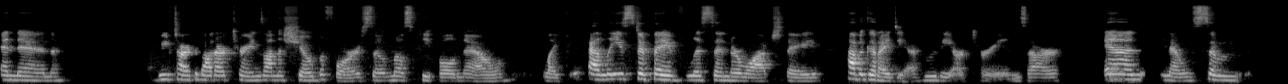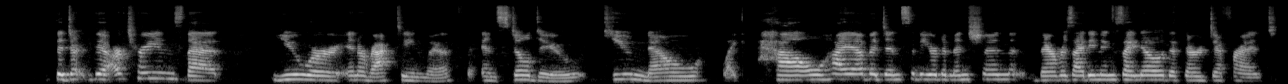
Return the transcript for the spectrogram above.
and then we've talked about our Arcturians on the show before, so most people know like at least if they've listened or watched, they have a good idea who the Arcturians are. And you know, some the the Arcturians that you were interacting with and still do, do you know like how high of a density or dimension they're residing in? Because I know that they're different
